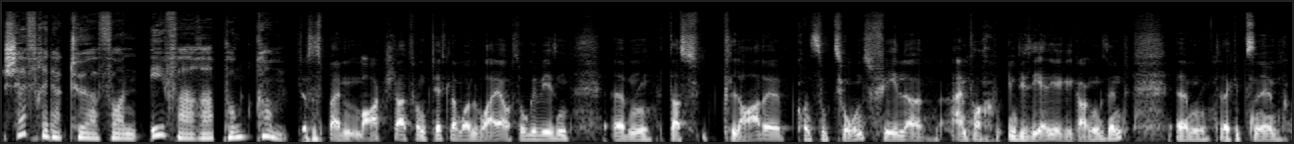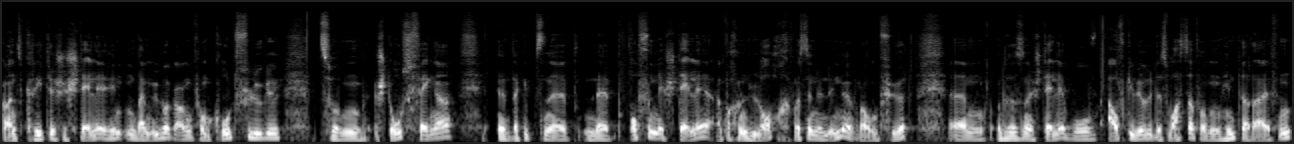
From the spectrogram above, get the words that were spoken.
Chefredakteur von efahrer.com. Das ist beim Marktstart vom Tesla Model Y auch so gewesen, ähm, dass klare Konstruktionsfehler einfach in die Serie gegangen sind. Ähm, da gibt es eine ganz kritische Stelle hinten beim Übergang vom Kotflügel zum Stoßfänger. Äh, da gibt es eine, eine, offene Stelle, einfach ein Loch, was in den Innenraum führt. Ähm, und das ist eine Stelle, wo aufgewirbeltes Wasser vom Hinterreifen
